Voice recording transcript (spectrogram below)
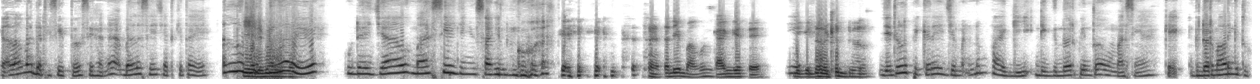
Gak lama dari situ si Hana bales ya chat kita ya. Lu Iya, berdua balas. ya. Udah jauh masih aja nyusahin gua. Ternyata dia bangun kaget ya. Iya. Digedor-gedor. Jadi lu pikirnya jam 6 pagi digedor pintu sama masnya. Kayak gedor maling gitu.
